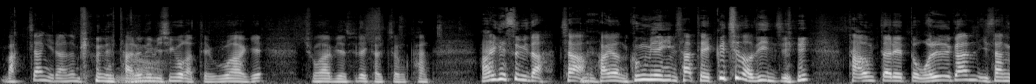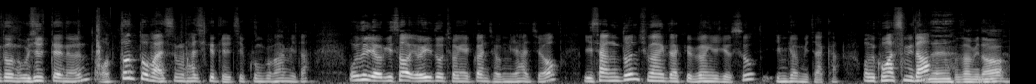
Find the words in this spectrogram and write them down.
막장이라는 표현의 다른 의미신 것 같아요. 우아하게 종합예술의 결정판. 알겠습니다. 자, 네. 과연 국민의힘 사태의 끝은 어디인지 다음 달에 또 월간 이상돈 오실 때는 어떤 또 말씀을 하시게 될지 궁금합니다. 오늘 여기서 여의도 정액관 정리하죠. 이상돈 중앙대학교 명예교수 임경미 작가. 오늘 고맙습니다. 네. 감사합니다.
